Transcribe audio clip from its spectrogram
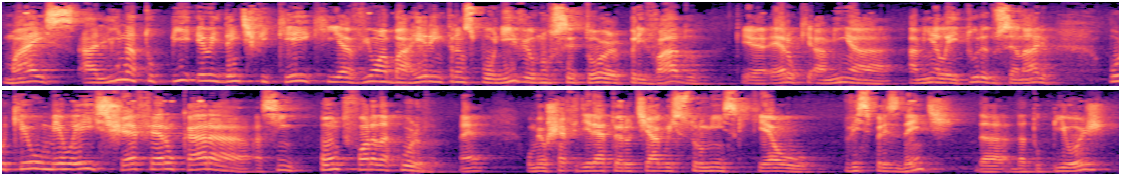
mas ali na Tupi eu identifiquei que havia uma barreira intransponível no setor privado, que é- era o que a minha a minha leitura do cenário, porque o meu ex-chefe era um cara assim ponto fora da curva, né? O meu chefe direto era o Tiago Struminski, que é o vice-presidente da, da Tupi hoje.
